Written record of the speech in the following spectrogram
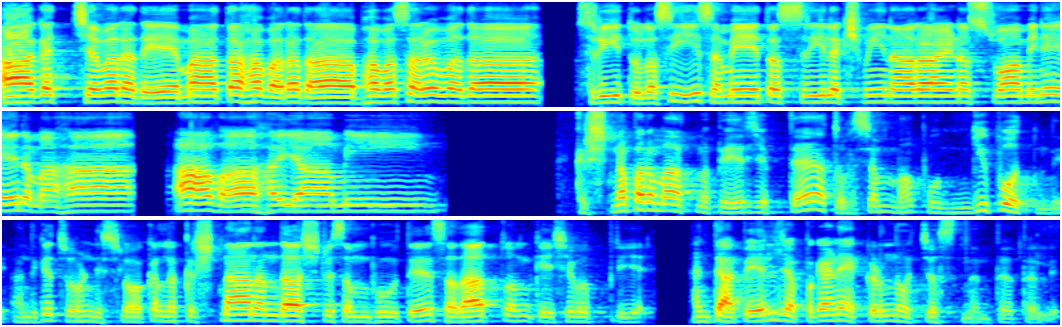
ఆగచ్చ వరదే మాత వరదా భవ సర్వదా. శ్రీ తులసీ సమేత శ్రీ లక్ష్మీనారాయణ స్వామినే నమ. ఆవాహయామి. కృష్ణ పరమాత్మ పేరు చెప్తే ఆ తులసమ్మ పొంగిపోతుంది. అందుకే చూడండి శ్లోకంలో కృష్ణానందాశ్రు సంభూతే సదాత్వం కేశవ అంటే ఆ పేర్లు చెప్పగానే ఎక్కడుందో వచ్చేస్తుంది అంతే తల్లి.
